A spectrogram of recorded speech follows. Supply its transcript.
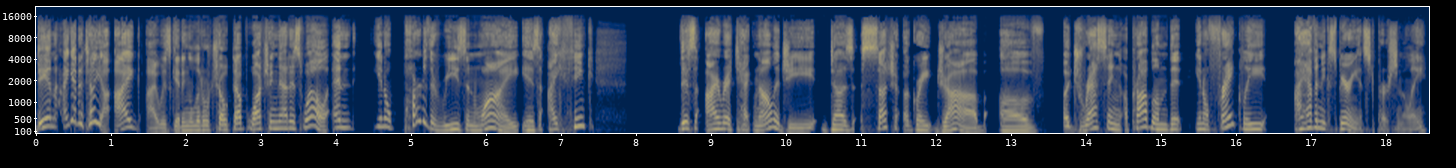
Dan, I got to tell you, I I was getting a little choked up watching that as well. And you know, part of the reason why is I think this Aira technology does such a great job of addressing a problem that, you know, frankly, I haven't experienced personally.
